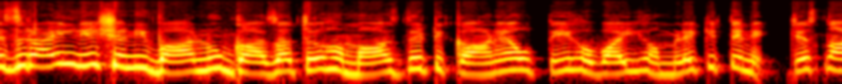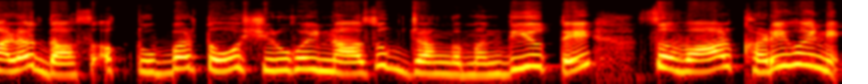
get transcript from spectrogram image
ਇਜ਼ਰਾਈਲ ਨੇ ਸ਼ਨੀਵਾਰ ਨੂੰ ਗਾਜ਼ਾ 'ਚ ਹਮਾਸ ਦੇ ਟਿਕਾਣਿਆਂ ਉੱਤੇ ਹਵਾਈ ਹਮਲੇ ਕੀਤੇ ਨੇ, ਜਿਸ ਨਾਲ 10 ਅਕਤੂਬਰ ਤੋਂ ਸ਼ੁਰੂ ਹੋਈ ਨਾਜ਼ੁਕ ਜੰਗਬੰਦੀ ਉੱਤੇ ਸਵਾਲ ਖੜੇ ਹੋਏ ਨੇ।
